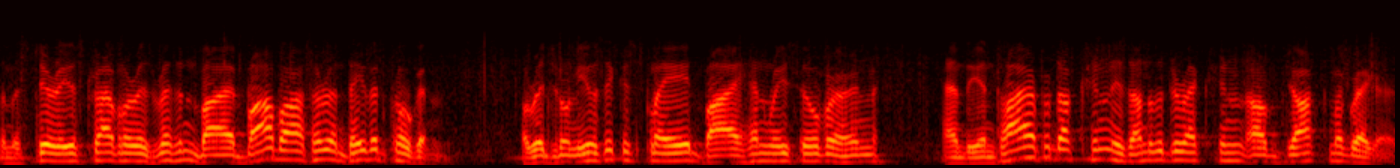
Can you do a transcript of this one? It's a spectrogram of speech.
The Mysterious Traveler is written by Bob Arthur and David Kogan. Original music is played by Henry Sylvern, and the entire production is under the direction of Jock MacGregor.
